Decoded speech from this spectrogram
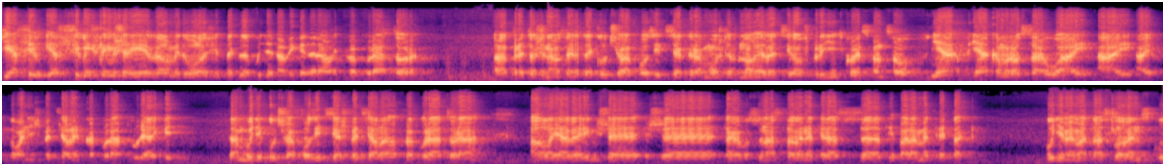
Ja si, ja si myslím, že je veľmi dôležité, kto bude nový generálny prokurátor, pretože naozaj to je kľúčová pozícia, ktorá môže mnohé veci ovplyvniť, konec koncov v, nejakom rozsahu aj, aj, aj fungovanie špeciálnej prokuratúry, aj keď tam bude kľúčová pozícia špeciálneho prokurátora, ale ja verím, že, že tak ako sú nastavené teraz e, tie parametre, tak budeme mať na Slovensku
